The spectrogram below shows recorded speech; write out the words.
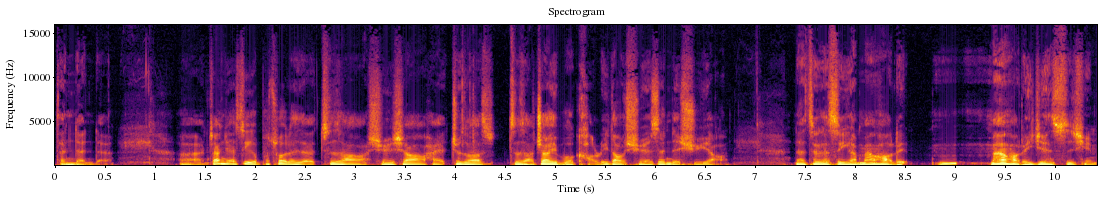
等等的。呃，讲起来是一个不错的，至少学校还就说，至少教育部考虑到学生的需要，那这个是一个蛮好的，嗯，蛮好的一件事情。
